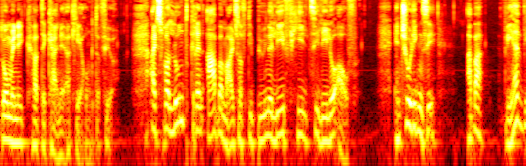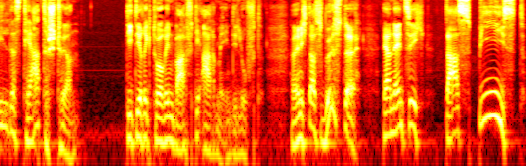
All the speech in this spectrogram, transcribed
Dominik hatte keine Erklärung dafür. Als Frau Lundgren abermals auf die Bühne lief, hielt sie Lilo auf. Entschuldigen Sie, aber wer will das Theater stören? Die Direktorin warf die Arme in die Luft. Wenn ich das wüsste! Er nennt sich das Biest!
